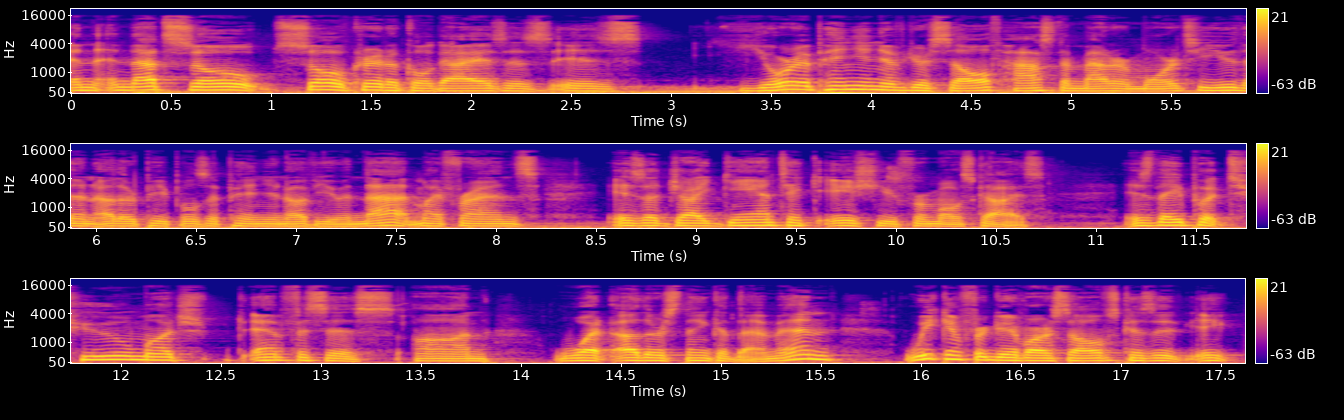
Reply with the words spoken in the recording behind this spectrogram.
and and that's so so critical guys is is your opinion of yourself has to matter more to you than other people's opinion of you and that my friends is a gigantic issue for most guys is they put too much emphasis on what others think of them and we can forgive ourselves because it, it,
